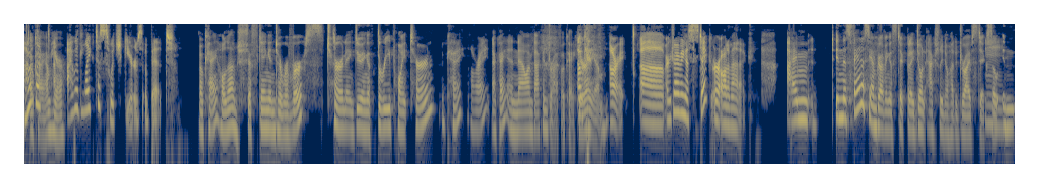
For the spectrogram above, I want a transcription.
I would Okay, like I'm here. I would like to switch gears a bit. Okay, hold on. I'm shifting into reverse, turning, doing a three point turn. Okay. All right. Okay, and now I'm back in drive. Okay, here I am. All right. Um, are you driving a stick or automatic? I'm in this fantasy. I'm driving a stick, but I don't actually know how to drive stick. So Mm. in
